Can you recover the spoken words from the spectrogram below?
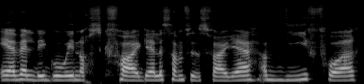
er veldig gode i norskfaget eller samfunnsfaget, at de får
